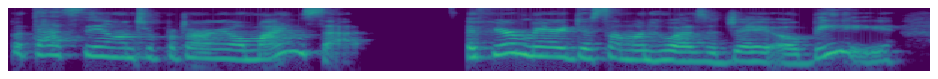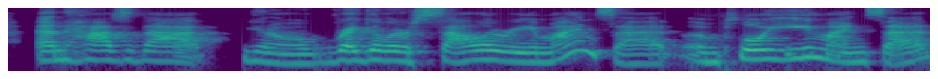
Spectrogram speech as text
But that's the entrepreneurial mindset. If you're married to someone who has a job and has that, you know, regular salary mindset, employee mindset,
